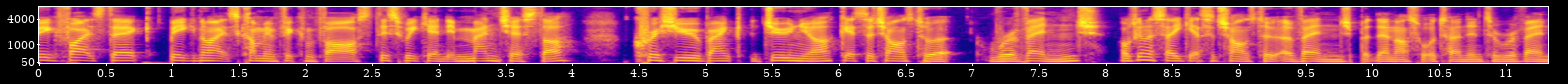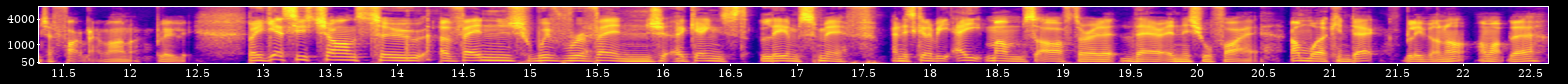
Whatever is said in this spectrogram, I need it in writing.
Big fights Dec, big nights coming thick and fast. This weekend in Manchester, Chris Eubank Jr. gets a chance to uh, revenge. I was going to say gets a chance to avenge, but then I sort of turned into revenge. I fucked that line up completely. But he gets his chance to avenge with revenge against Liam Smith. And it's going to be eight months after their initial fight. I'm working Dec, believe it or not. I'm up there.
